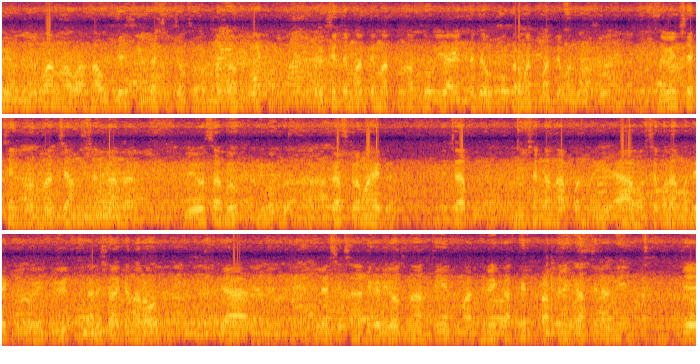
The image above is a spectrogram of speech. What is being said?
निर्माण व्हावा हा उद्देश जिल्हा शिक्षण संवर्धनाचा असतो परीक्षेच्या माध्यमातून असो या एखाद्या उपक्रमाच्या माध्यमातून असो नवीन शैक्षणिक धोरणाच्या अनुषंगानं व्यवसाय विमुख अभ्यासक्रम आहेत. त्याच्या अनुषंगानं आपण या वर्षभरामध्ये विविध विविध कार्यशाळा घेणार आहोत. त्या जिल्हा शिक्षणाधिकारी योजना असतील माध्यमिक असतील प्राथमिक असतील आणि जे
